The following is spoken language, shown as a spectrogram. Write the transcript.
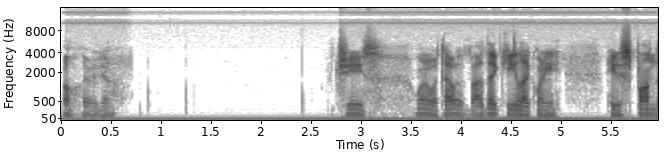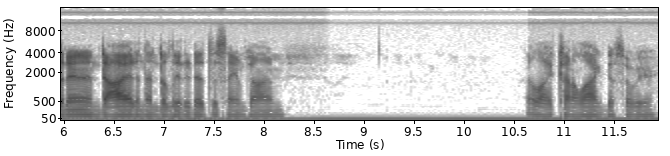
Oh, there we go. Jeez, I wonder what that was about. I think he like when he he spawned it in and died and then deleted it at the same time. It like kind of lagged us over here.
